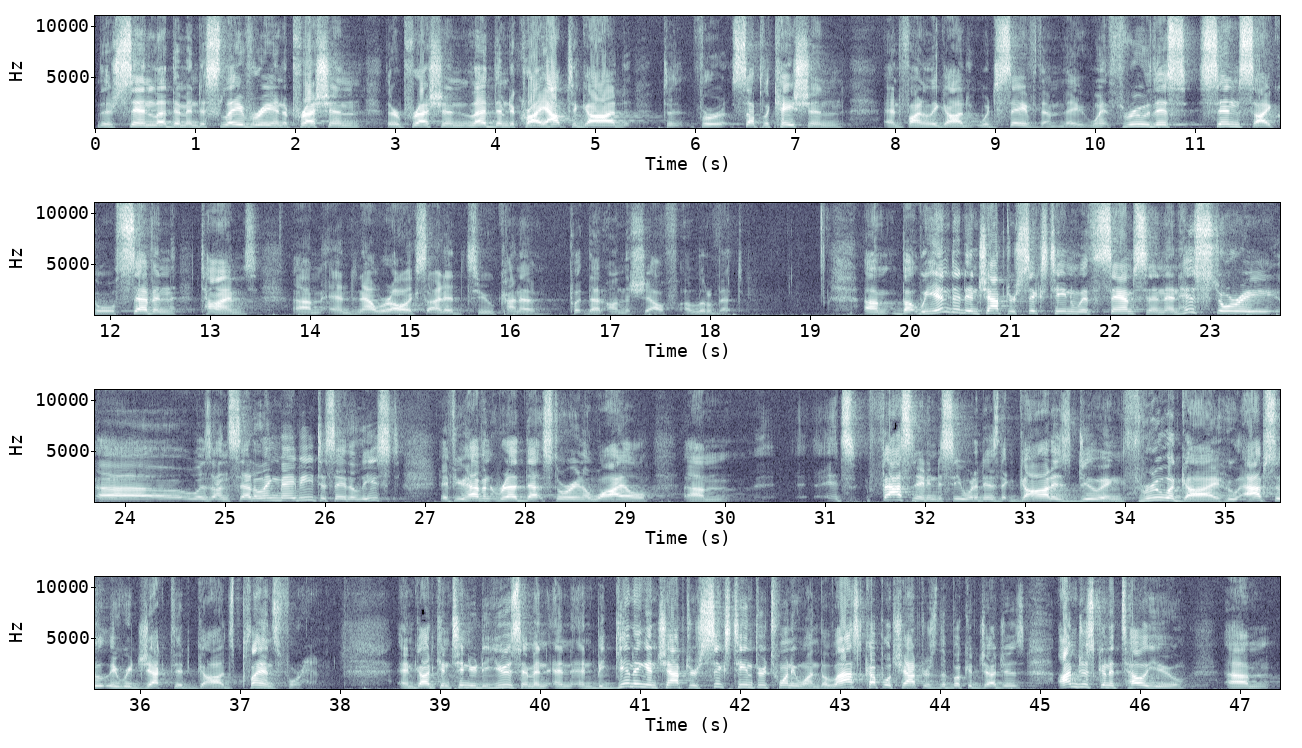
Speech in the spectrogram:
Their sin led them into slavery and oppression. Their oppression led them to cry out to God to, for supplication and finally God would save them. They went through this sin cycle seven times, um, and now we're all excited to kind of put that on the shelf a little bit. Um, but we ended in chapter 16 with Samson, and his story uh, was unsettling, maybe, to say the least. If you haven't read that story in a while, um, it's fascinating to see what it is that God is doing through a guy who absolutely rejected God's plans for him. And God continued to use him. And, and, and beginning in chapters 16 through 21, the last couple chapters of the book of Judges, I'm just going to tell you um,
